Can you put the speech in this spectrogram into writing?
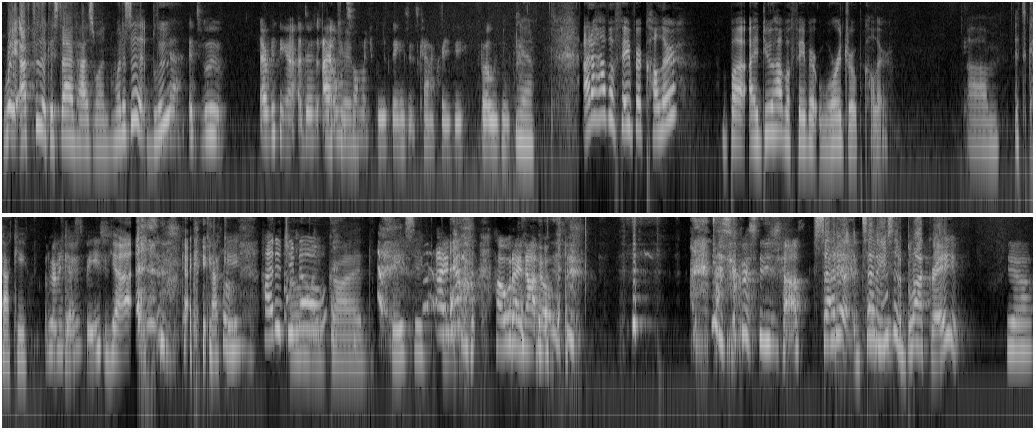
Wait, I feel like Estad has one. What is it? Blue? yeah, it's blue. Everything. I, there's, I own so much blue things. It's kind of crazy. But we moved. Yeah. I don't have a favorite color, but I do have a favorite wardrobe color. Um, it's khaki. Let me Okay. guess. Space. Yeah, khaki. Khaki? How did you oh know? my god. Basic. I know. How would I not know? That's the question you should ask. Sada, Sada, you said black, right? Yeah.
